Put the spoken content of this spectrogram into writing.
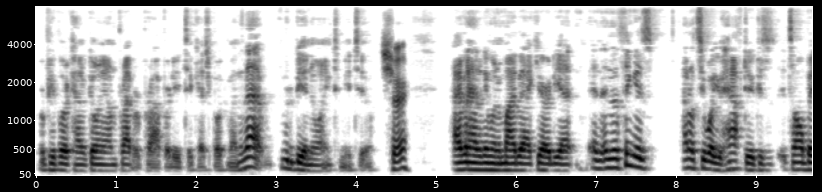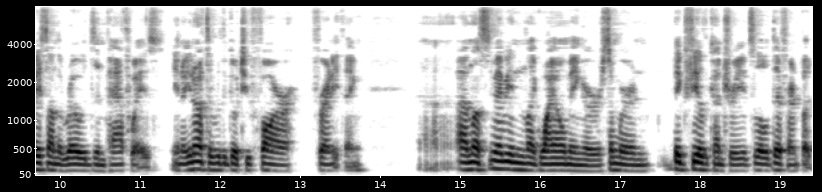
where people are kind of going on private property to catch Pokemon, and that would be annoying to me too. Sure. I haven't had anyone in my backyard yet, and and the thing is, I don't see why you have to because it's all based on the roads and pathways. You know, you don't have to really go too far for anything, uh, unless maybe in like Wyoming or somewhere in big field country, it's a little different. But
